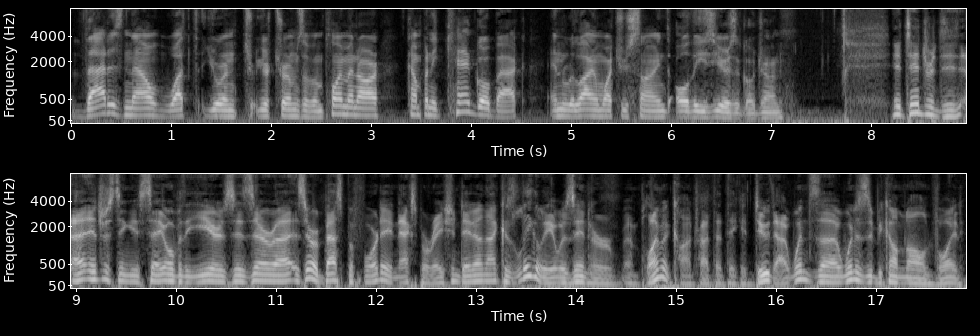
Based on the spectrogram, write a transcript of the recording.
that is now what your your terms of employment are. Company can't go back and rely on what you signed all these years ago, John. It's inter- uh, interesting you say over the years. Is there uh, is there a best before date and expiration date on that? Because legally, it was in her employment contract that they could do that. When's uh, when does it become null and void?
